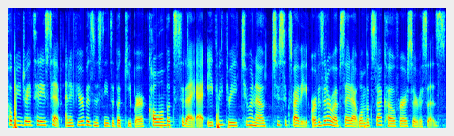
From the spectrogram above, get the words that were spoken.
Hope you enjoyed today's tip, and if your business needs a bookkeeper, call OneBooks today at 833 210 2658 or visit our website at onebooks.co for our services.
